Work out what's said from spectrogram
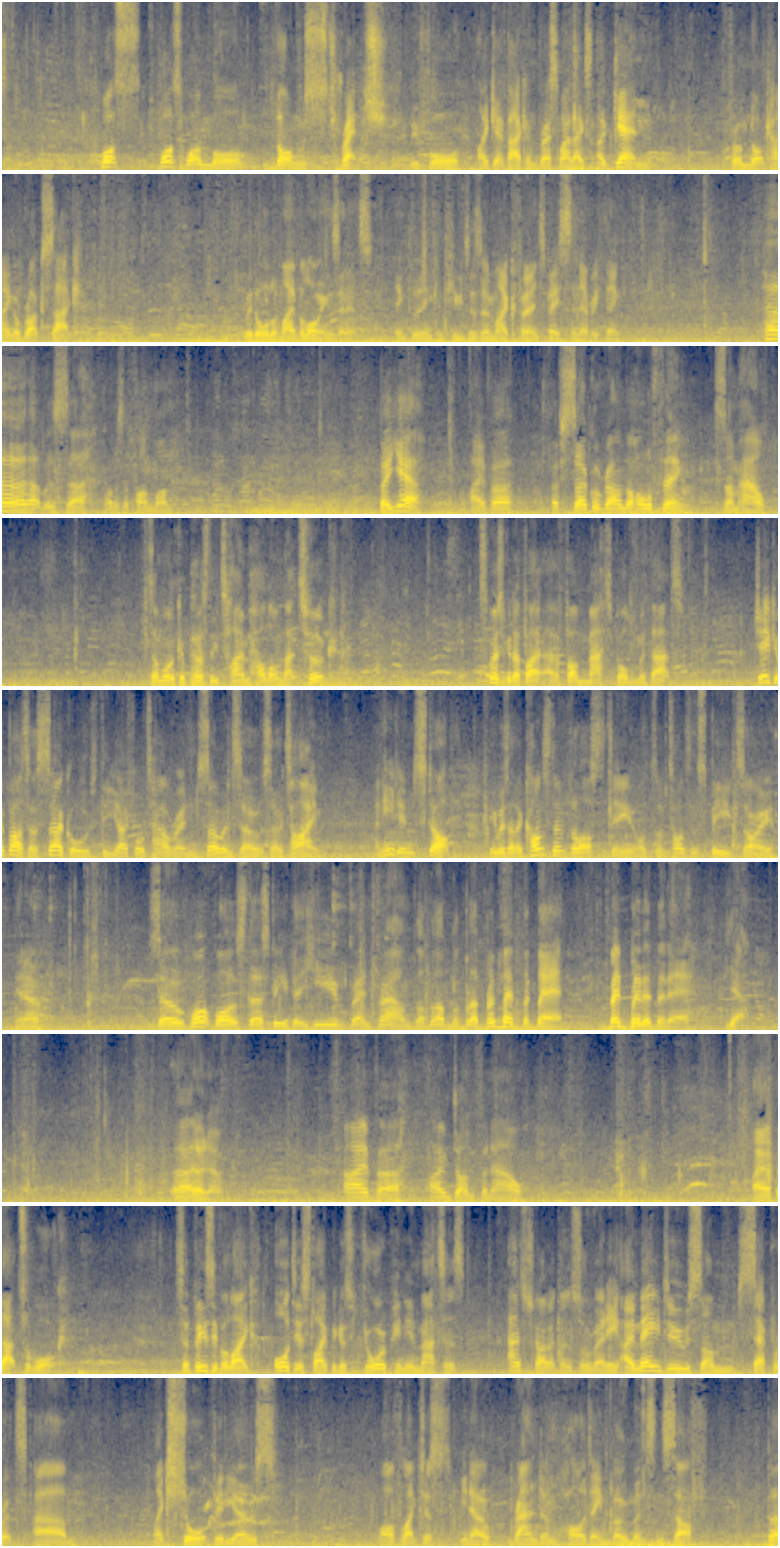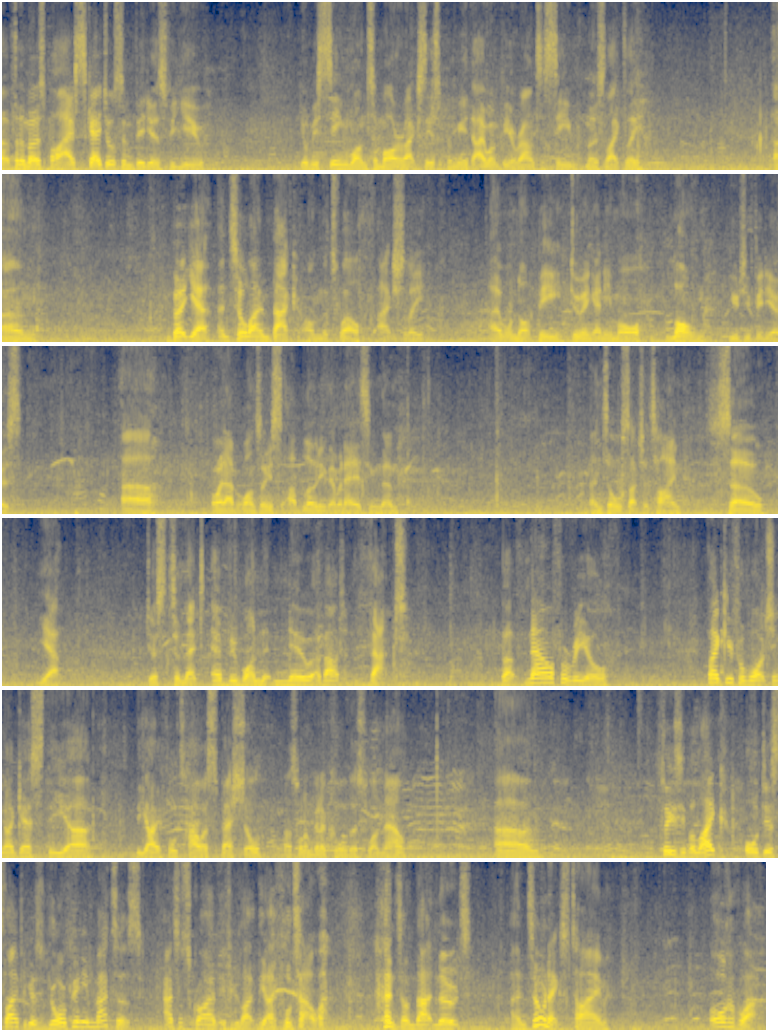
What's what's one more long stretch before I get back and rest my legs again from not carrying a rucksack with all of my belongings in it, including computers and microphone interfaces and everything. Uh, that was uh, that was a fun one. But yeah, I've uh, I've circled around the whole thing somehow. Someone could personally time how long that took. I suppose you could have a fun maths problem with that. Jacob Butter circled the Eiffel Tower in so and so so time, and he didn't stop. He was at a constant velocity, or constant speed, sorry, you know. So what was the speed that he went round? Blah blah blah blah blah blah blah blah blah blah blah blah. Yeah. I don't know. I've uh, I'm done for now. I have that to walk. So please leave a like or dislike because your opinion matters, and subscribe if you haven't already. I may do some separate, um, like short videos of like just you know random holiday moments and stuff. But for the most part, I've scheduled some videos for you. You'll be seeing one tomorrow. Actually, it's a premiere that I won't be around to see most likely. Um, but yeah, until I'm back on the 12th, actually, I will not be doing any more long YouTube videos. Uh, or it once I'm just uploading them and editing them until such a time. So, yeah, just to let everyone know about that. But now, for real, thank you for watching. I guess the uh, the Eiffel Tower special. That's what I'm going to call this one now. Um, please leave a like or dislike because your opinion matters, and subscribe if you like the Eiffel Tower. And on that note, until next time, au revoir.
